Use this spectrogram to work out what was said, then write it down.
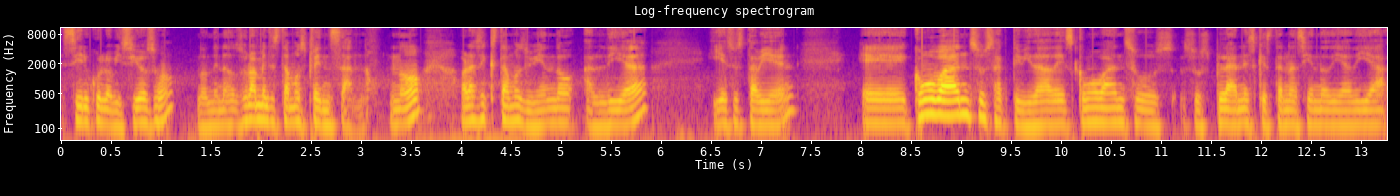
círculo vicioso donde solamente estamos pensando, ¿no? Ahora sí que estamos viviendo al día y eso está bien. Eh, ¿Cómo van sus actividades? ¿Cómo van sus, sus planes que están haciendo día a día?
